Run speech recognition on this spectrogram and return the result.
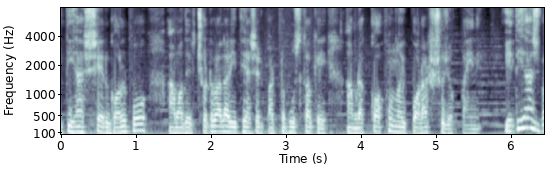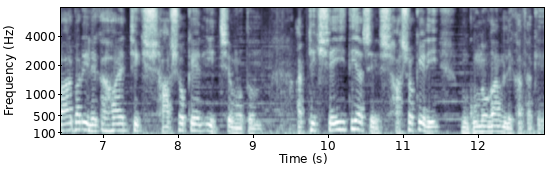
ইতিহাসের গল্প আমাদের ছোটবেলার ইতিহাসের পাঠ্যপুস্তকে আমরা কখনোই পড়ার সুযোগ পাইনি। ইতিহাস বারবারই লেখা হয় ঠিক শাসকের ইচ্ছে মতন। আর ঠিক সেই ইতিহাসে শাসকেরই গুণগান লেখা থাকে।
